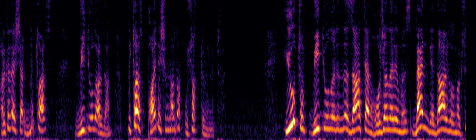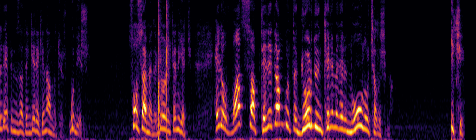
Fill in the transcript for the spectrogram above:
Arkadaşlar bu tarz videolardan, bu tarz paylaşımlardan uzak durun lütfen. YouTube videolarında zaten hocalarımız, ben de dahil olmak üzere hepimiz zaten gerekeni anlatıyoruz. Bu bir. Sosyal medyada gördüklerini geç. Hello WhatsApp, Telegram grupta gördüğün kelimeleri ne olur çalışma. İki.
